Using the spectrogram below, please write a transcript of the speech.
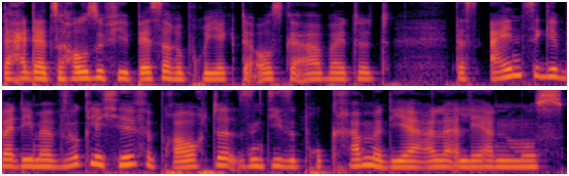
Da hat er zu Hause viel bessere Projekte ausgearbeitet. Das Einzige, bei dem er wirklich Hilfe brauchte, sind diese Programme, die er alle erlernen muss.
